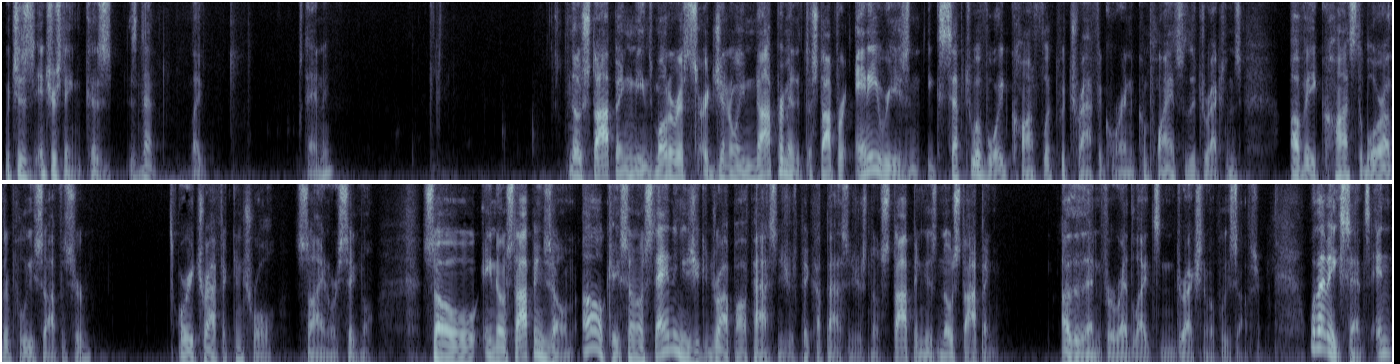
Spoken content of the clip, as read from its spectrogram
which is interesting because isn't that like standing? No stopping means motorists are generally not permitted to stop for any reason except to avoid conflict with traffic or in compliance with the directions of a constable or other police officer or a traffic control sign or signal. So a no stopping zone. Oh, okay. So no standing is you can drop off passengers, pick up passengers. No stopping is no stopping, other than for red lights in the direction of a police officer. Well, that makes sense. And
